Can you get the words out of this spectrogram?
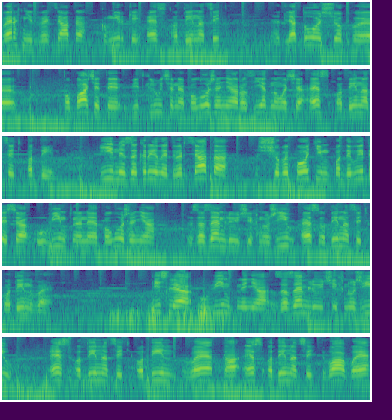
верхні дверцята комірки С11 для того, щоб е, побачити відключене положення роз'єднувача С11.1. І не закрили дверцята, щоб потім подивитися увімкнене положення заземлюючих ножів С11.1В. Після увімкнення заземлюючих ножів С11.1В та С11.2В е,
